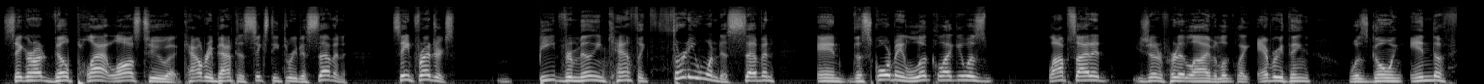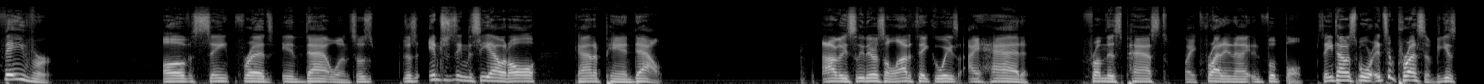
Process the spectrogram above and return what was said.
Sacred Heart Ville Platte lost to uh, Calvary Baptist 63 to 7. St. Frederick's beat Vermilion Catholic 31 to 7 and the score may look like it was lopsided. You should have heard it live. It looked like everything was going in the favor of St. Fred's in that one. So it's just interesting to see how it all kind of panned out. Obviously, there's a lot of takeaways I had from this past like Friday night in football. St. Thomas More, it's impressive because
